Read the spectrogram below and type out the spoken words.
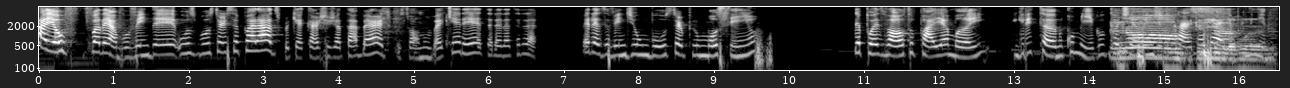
Aí eu falei, ah, vou vender os boosters separados, porque a caixa já tá aberta, o pessoal não vai querer, tarará, tarará. Beleza, vendi um booster para um mocinho. Depois volta o pai e a mãe gritando comigo que eu tinha vendido carta velha pro menino.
